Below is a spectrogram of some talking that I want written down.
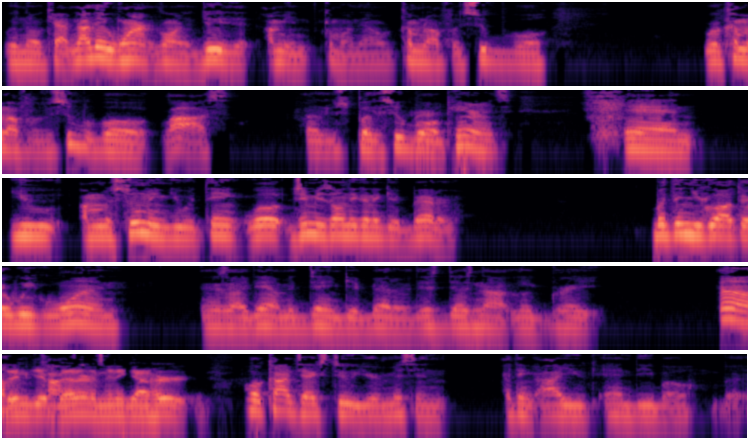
with no cap. Now they weren't going to do that. I mean, come on now, we're coming off a Super Bowl. We're coming off of a Super Bowl loss, uh, but a Super Bowl appearance, and you, I'm assuming you would think, well, Jimmy's only going to get better. But then you go out there week one, and it's like, damn, it didn't get better. This does not look great. Uh, Didn't get context- better, and then he got hurt. Well, context too, you're missing, I think Aiyuk and Deebo, but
